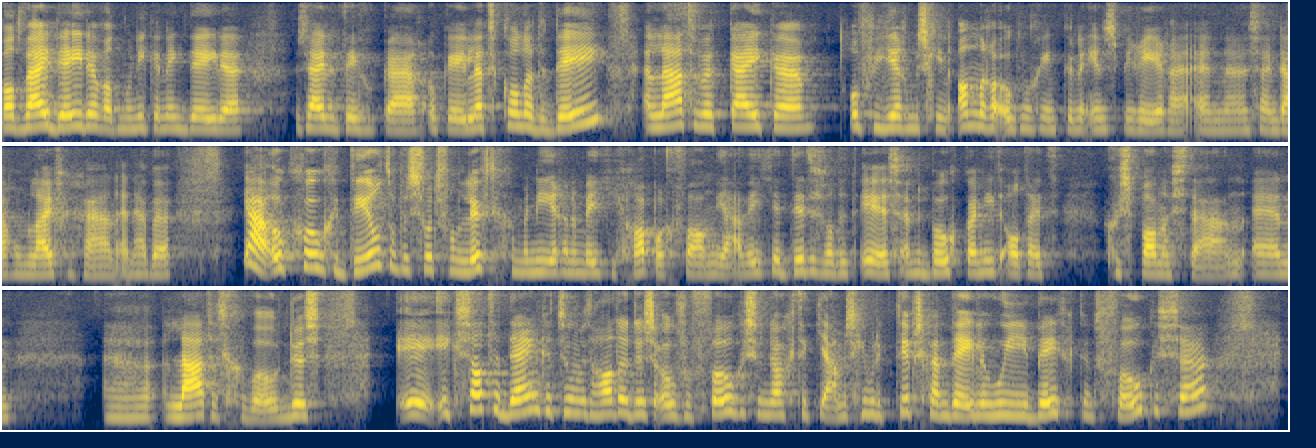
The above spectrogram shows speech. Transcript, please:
wat wij deden, wat Monique en ik deden, we zeiden tegen elkaar: oké, let's call it a day. En laten we kijken of we hier misschien anderen ook nog in kunnen inspireren. En uh, zijn daarom live gegaan en hebben ja, ook gewoon gedeeld op een soort van luchtige manier en een beetje grappig van, ja, weet je, dit is wat het is. En de boog kan niet altijd gespannen staan. En uh, laat het gewoon. Dus eh, ik zat te denken toen we het hadden dus over focussen, dacht ik, ja, misschien moet ik tips gaan delen hoe je je beter kunt focussen.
